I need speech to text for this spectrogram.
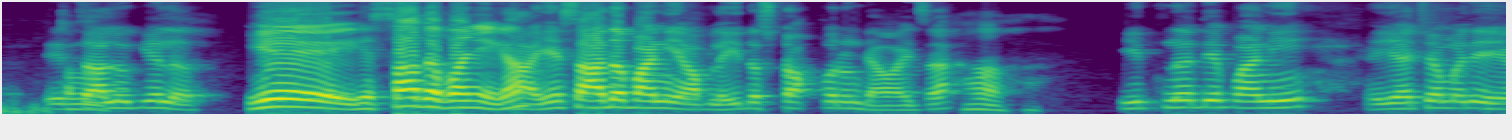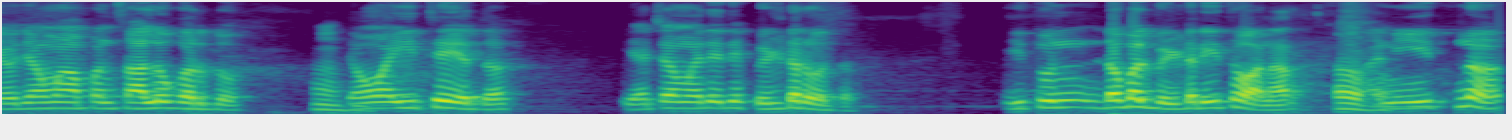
ते थांबा. चालू केलं हे हे साधं पाणी आहे हा, का हे साधं पाणी आहे आपलं इथं स्टॉक करून ठेवायचा हा हा. इथनं ते पाणी याच्यामध्ये जेव्हा आपण चालू करतो हम्म. तेव्हा इथे येतं याच्यामध्ये ते फिल्टर होतं इथून डबल फिल्टर इथं होणार हो, हो. आणि इथनं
